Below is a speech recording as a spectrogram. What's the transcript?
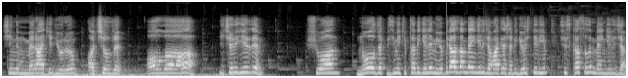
Şimdi merak ediyorum. Açıldı. Allah! İçeri girdim. Şu an ne olacak? Bizim ekip tabi gelemiyor. Birazdan ben geleceğim arkadaşlar. Bir göstereyim. Siz kasılın ben geleceğim.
